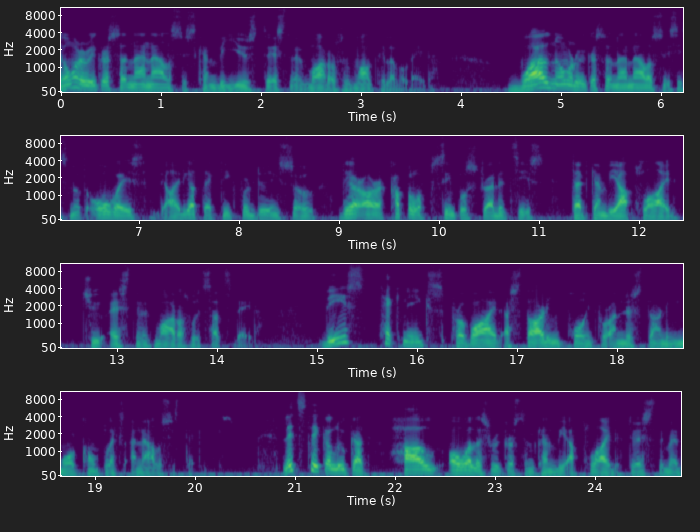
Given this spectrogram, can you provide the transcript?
normal regression analysis can be used to estimate models with multi-level data. While normal regression analysis is not always the ideal technique for doing so, there are a couple of simple strategies that can be applied to estimate models with such data. These techniques provide a starting point for understanding more complex analysis techniques. Let's take a look at how OLS regression can be applied to estimate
